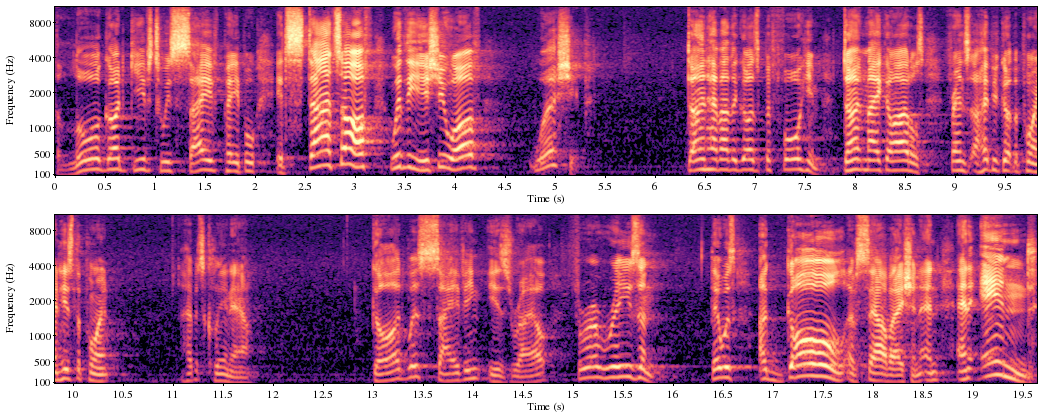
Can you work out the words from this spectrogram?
The law God gives to his saved people, it starts off with the issue of worship. Don't have other gods before him. Don't make idols. Friends, I hope you've got the point. Here's the point. I hope it's clear now. God was saving Israel for a reason. There was a goal of salvation and an end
